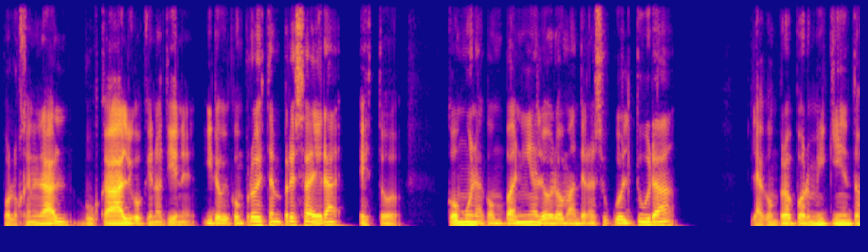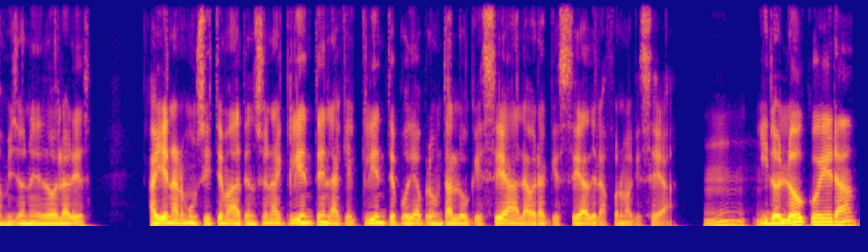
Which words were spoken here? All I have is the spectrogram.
por lo general busca algo que no tiene. Y lo que compró esta empresa era esto, cómo una compañía logró mantener su cultura, la compró por 1.500 millones de dólares, habían armado un sistema de atención al cliente en la que el cliente podía preguntar lo que sea a la hora que sea, de la forma que sea. Mm. Y lo loco era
